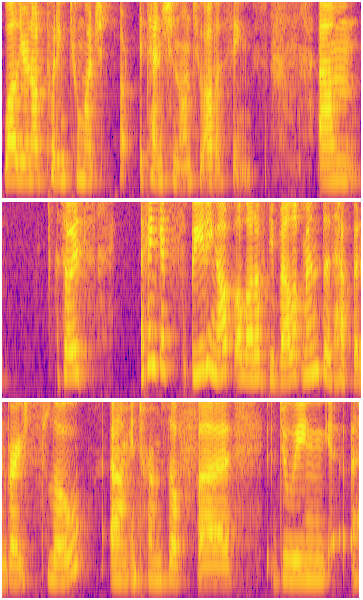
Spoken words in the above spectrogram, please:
While you're not putting too much uh, attention onto other things um, so it's i think it's speeding up a lot of development that have been very slow um, in terms of uh, doing uh,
